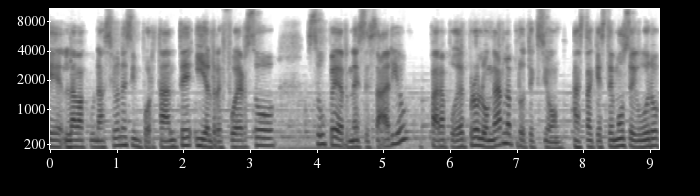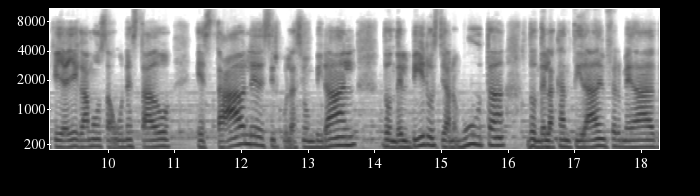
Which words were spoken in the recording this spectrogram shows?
eh, la vacunación es importante y el refuerzo súper necesario para poder prolongar la protección hasta que estemos seguros que ya llegamos a un estado estable de circulación viral, donde el virus ya no muta, donde la cantidad de enfermedad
